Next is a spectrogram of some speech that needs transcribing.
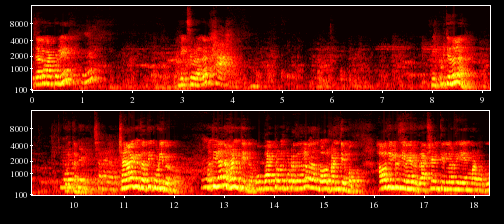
ಇದ್ರಾಗ ಮಾಡ್ಕೊಳ್ಳಿ. ಮಿಕ್ಸಿ ಒಳಗೆ. ಈಗ ನೀವು ಕುಡಿತೀದಲ್ಲ ಚೆನ್ನಾಗಿರ್ತತಿ ಕುಡಿಬೇಕು. ಮತ್ತೆ ಇಲ್ಲಾಂದ್ರೆ ಹಣ್ಣು ತಿನ್ನು. ಉಪ್ಪು ಹಾಕಿ ತೊಳೆದು ಕೊಟ್ಟಿರೋದಲ್ಲ ಒಂದೊಂದು ಬೌಲ್ ಹಣ್ಣು ತಿನ್ಬೇಕು. ಹೌದಿಲ್ರಿ ನೀವು ಹೇಳಿ ದ್ರಾಕ್ಷಿ ಹಣ್ಣು ತಿನ್ನೋರಿಗೆ ಏನು ಮಾಡ್ಬೇಕು?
